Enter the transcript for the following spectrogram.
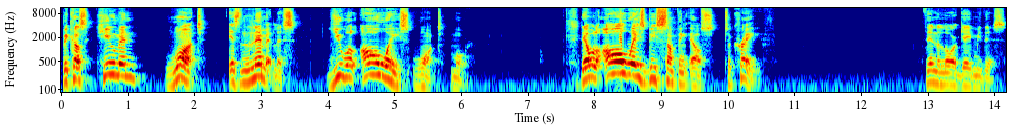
Because human want is limitless. You will always want more. There will always be something else to crave. Then the Lord gave me this.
